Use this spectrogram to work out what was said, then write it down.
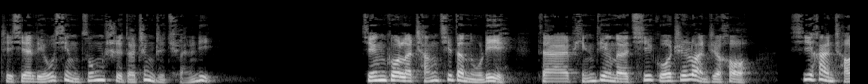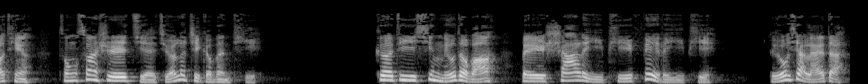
这些刘姓宗室的政治权利。经过了长期的努力，在平定了七国之乱之后。西汉朝廷总算是解决了这个问题，各地姓刘的王被杀了一批，废了一批，留下来的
